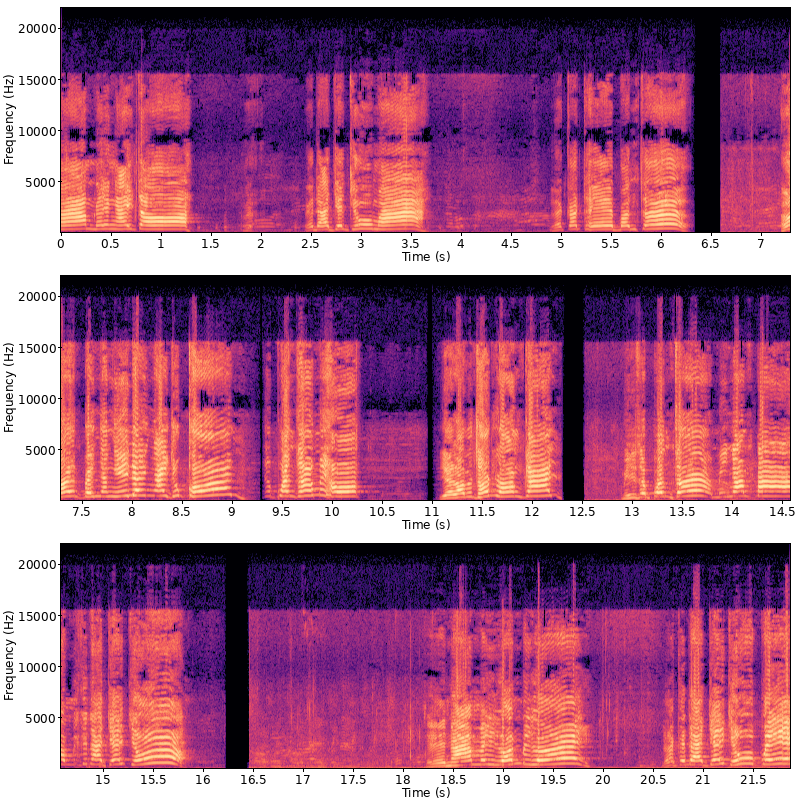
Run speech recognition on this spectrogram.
น้ำแล้วยังไงต่อ กระดาษเช็ดชู่มา แล้วก็เทบอนเซอร์เฮ้ยเป็นอย่างนี้ได้ไงทุกคนสปอนเซอร์ไม่หกเดี๋ยวเราไปทดลองกัน มีสปอนเซอร์มีน้ำเปล่ามีกระดาษเช็ดชู่เทน้ำไม่ล้นไปเลย แล้วกระดาษเช็ดชู่ปิด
